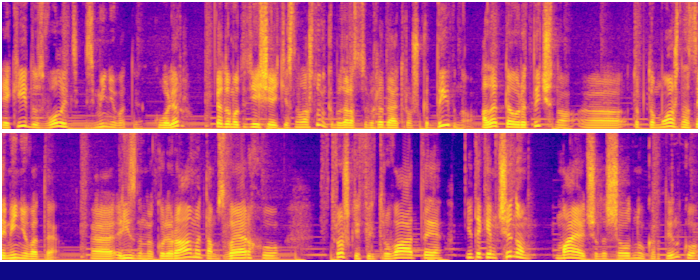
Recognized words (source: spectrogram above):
який дозволить змінювати колір. Я думаю, тут є ще якісь налаштунки, бо зараз це виглядає трошки дивно, але теоретично, е, тобто можна замінювати е, різними кольорами там зверху, трошки фільтрувати. І таким чином, маючи лише одну картинку,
